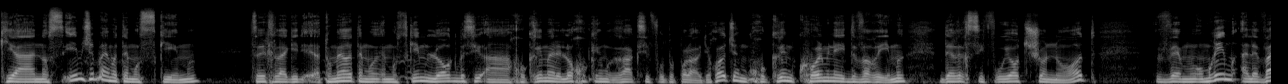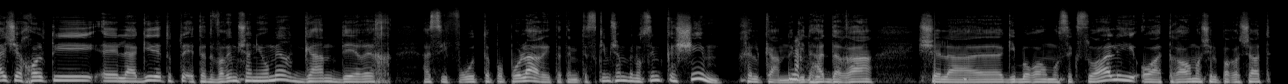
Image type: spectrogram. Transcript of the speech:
כי הנושאים שבהם אתם עוסקים, צריך להגיד, את אומרת, הם, הם עוסקים לא רק, בס... החוקרים האלה לא חוקרים רק ספרות פופולרית. יכול להיות שהם חוקרים כל מיני דברים דרך ספרויות שונות, והם אומרים, הלוואי שיכולתי אה, להגיד את, את הדברים שאני אומר גם דרך הספרות הפופולרית. אתם מתעסקים שם בנושאים קשים, חלקם, נגיד נכון. הדרה. של הגיבור ההומוסקסואלי, או הטראומה של פרשת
